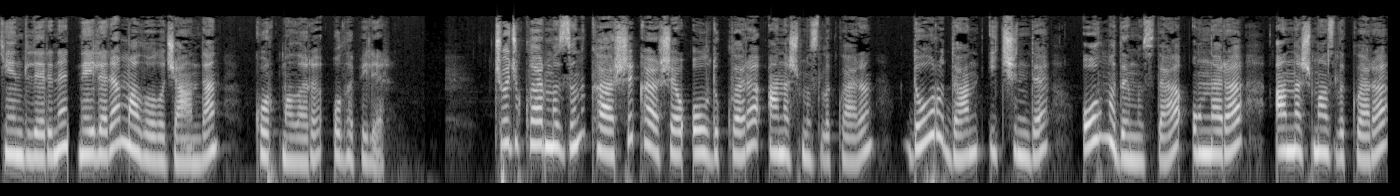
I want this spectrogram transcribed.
kendilerine nelere mal olacağından korkmaları olabilir. Çocuklarımızın karşı karşıya oldukları anlaşmazlıkların doğrudan içinde olmadığımızda onlara anlaşmazlıklara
